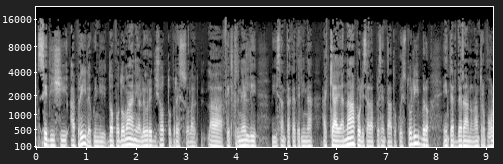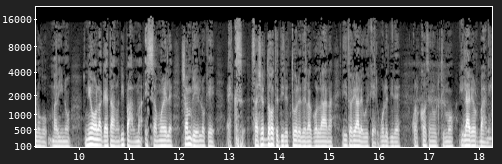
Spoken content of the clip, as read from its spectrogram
16 aprile, quindi dopodomani alle ore 18 presso la, la Feltrinelli di Santa Caterina a Chiaia a Napoli sarà presentato questo libro e interverranno l'antropologo Marino Niola, Gaetano Di Palma e Samuele Ciambriello che è ex sacerdote e direttore della collana editoriale Wicker. Vuole dire qualcosa in ultimo Ilaria Urbani?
